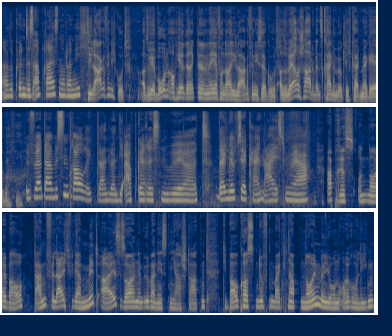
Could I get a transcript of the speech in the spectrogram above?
Also können Sie es abreißen oder nicht? Die Lage finde ich gut. Also wir wohnen auch hier direkt in der Nähe, von daher die Lage finde ich sehr gut. Also wäre schade, wenn es keine Möglichkeit mehr gäbe. Ich werde ein bisschen traurig sein, wenn die abgerissen wird. Dann gibt es ja kein Eis mehr. Abriss und Neubau, dann vielleicht wieder mit Eis, Sie sollen im übernächsten Jahr starten. Die Baukosten dürften bei knapp 9 Millionen Euro liegen.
